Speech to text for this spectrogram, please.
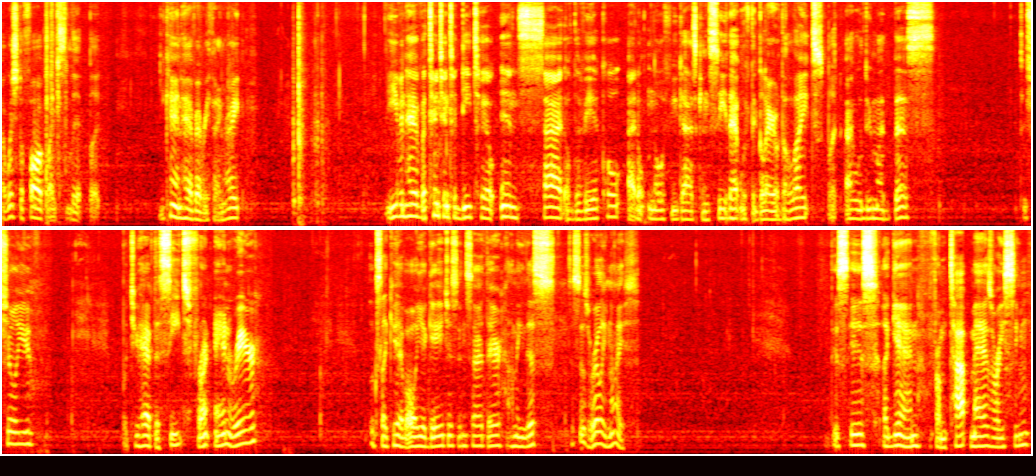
I wish the fog lights lit, but you can't have everything, right? Even have attention to detail inside of the vehicle. I don't know if you guys can see that with the glare of the lights, but I will do my best to show you. But you have the seats front and rear. Looks like you have all your gauges inside there. I mean, this this is really nice. This is, again, from Top Maz Racing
